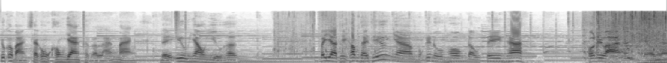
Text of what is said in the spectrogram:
Chúc các bạn sẽ có một không gian thật là lãng mạn để yêu nhau nhiều hơn. Bây giờ thì không thể thiếu nhà một cái nụ hôn đầu tiên ha. Hôn đi bạn hiểu không nhá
